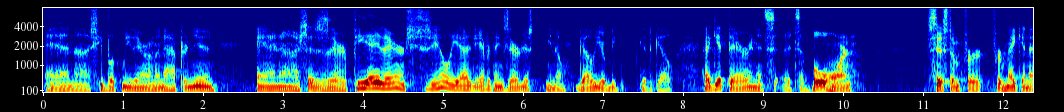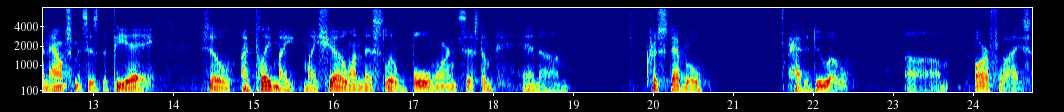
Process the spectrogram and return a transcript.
and uh, she booked me there on an afternoon. And uh, says, "Is there a PA there?" And she says, "Yeah, oh yeah, everything's there. Just you know, go. You'll be good to go." I get there, and it's it's a bullhorn system for for making announcements as the PA. So I played my my show on this little bullhorn system, and um, Chris Stebrel had a duo, um, the Barflies,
